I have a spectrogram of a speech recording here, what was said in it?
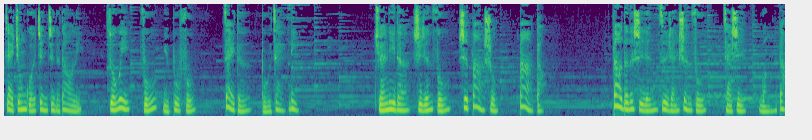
在中国政治的道理。所谓服与不服，在德不在利。权力的使人服是霸术、霸道；道德的使人自然顺服才是王道。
